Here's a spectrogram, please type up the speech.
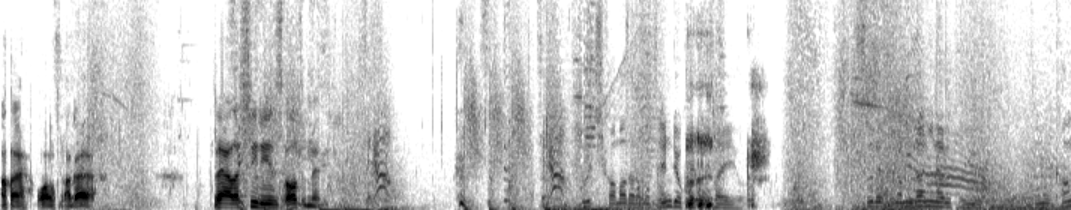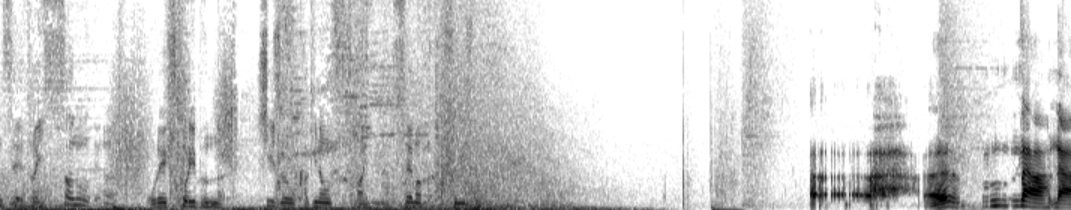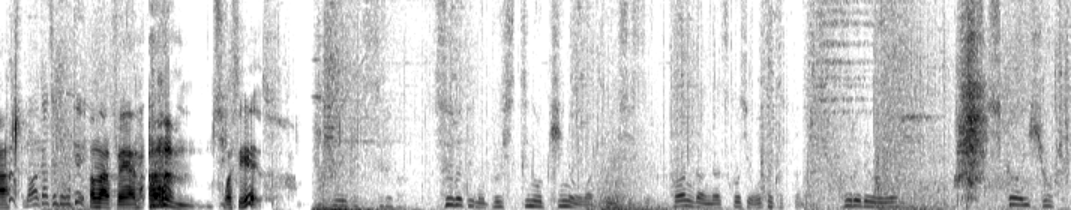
Okay, well, I got it. Now let's see these ultimate. Uh, uh, uh, uh nah, nah. I'm not a fan. What's he his? 全ての物質の機能は停止する。判断が少し遅かったなこれで終わり。だ視界氷結。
